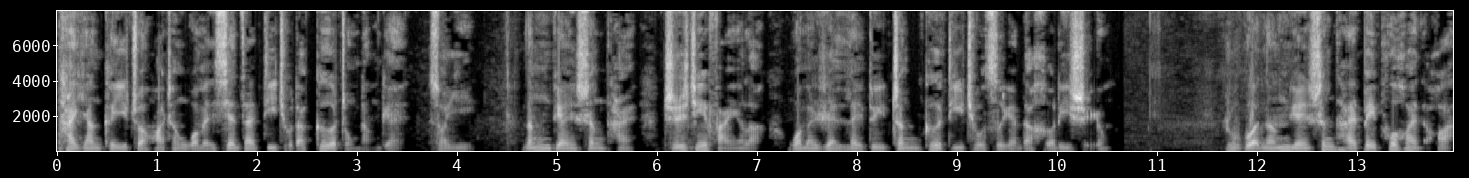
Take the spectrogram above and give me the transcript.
太阳可以转化成我们现在地球的各种能源，所以能源生态直接反映了我们人类对整个地球资源的合理使用。如果能源生态被破坏的话，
